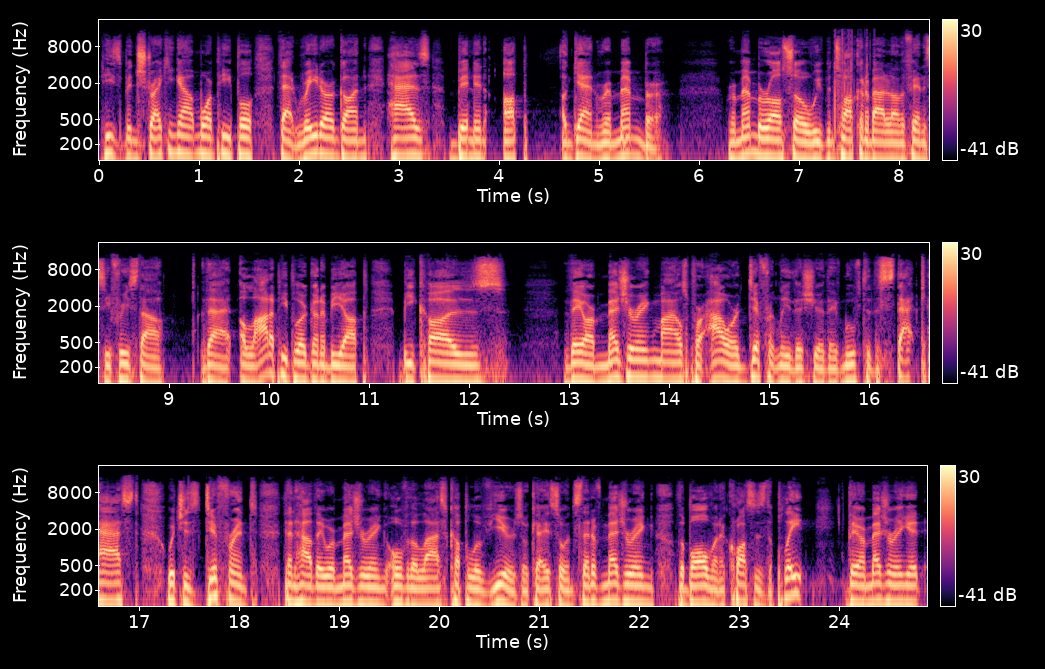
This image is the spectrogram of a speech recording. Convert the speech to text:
He's been striking out more people. That radar gun has been up again. Remember, remember also, we've been talking about it on the fantasy freestyle that a lot of people are going to be up because they are measuring miles per hour differently this year. They've moved to the StatCast, which is different than how they were measuring over the last couple of years. Okay. So instead of measuring the ball when it crosses the plate, they are measuring it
